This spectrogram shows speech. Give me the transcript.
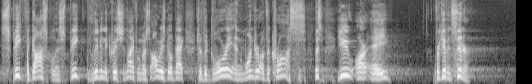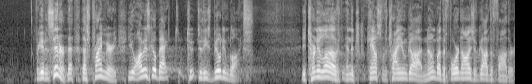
speak the gospel and speak living the Christian life, we must always go back to the glory and wonder of the cross. Listen, you are a forgiven sinner. Forgiven sinner, that, that's primary. You always go back to, to, to these building blocks. Eternally loved in the counsel of the triune God, known by the foreknowledge of God the Father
